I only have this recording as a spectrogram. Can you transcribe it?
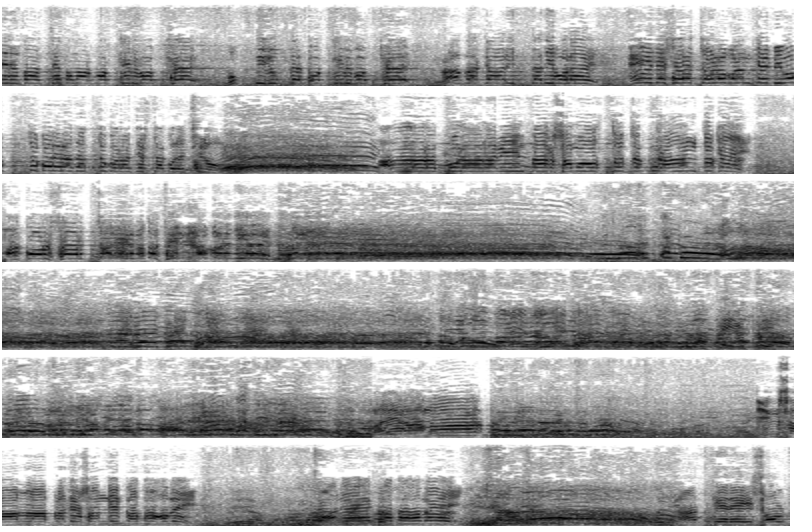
স্বাধীনতার চেতনার পক্ষে বিপক্ষে মুক্তিযুদ্ধের পক্ষে বিপক্ষে রাজাকার ইত্যাদি বলে এই দেশের জনগণকে বিভক্ত করে রাজত্ব করার চেষ্টা করেছিল। আল্লাহ রাব্বুল আলামিন তার সমস্ত চক্রান্তকে মাকড়সার চালের মতো ছিন্ন করে দিয়ে আস্তে আস্তে ভাইয়েরা আমার ইনশাআল্লাহ আপনাদের সঙ্গে কথা হবে অনেক কথা হবে আজকের এই স্বল্প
